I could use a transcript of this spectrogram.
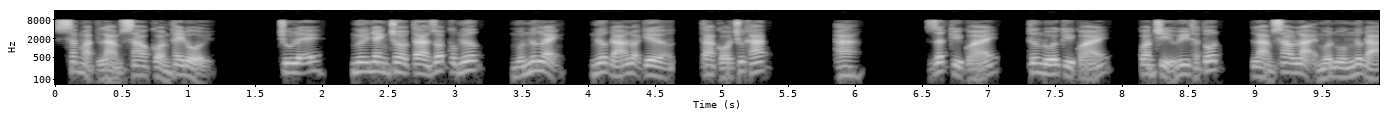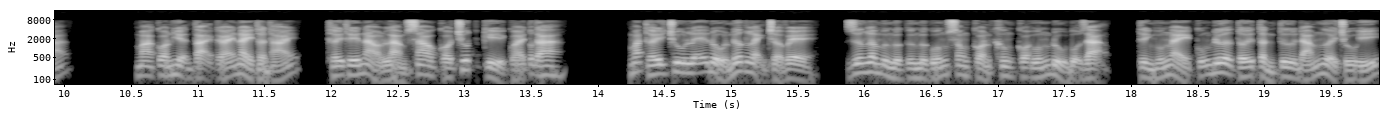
Sắc mặt làm sao còn thay đổi? Chu lễ, ngươi nhanh cho ta rót cốc nước, muốn nước lạnh, nước đá loại kia, ta có chút khác a, rất kỳ quái tương đối kỳ quái, quan chỉ huy thật tốt, làm sao lại muốn uống nước đá? Mà còn hiện tại cái này thần thái, thấy thế nào làm sao có chút kỳ quái tốt ta? Mắt thấy chu lễ đổ nước lạnh trở về, dương lâm ngực ngực uống xong còn không có uống đủ bộ dạng, tình huống này cũng đưa tới tần tư đám người chú ý.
